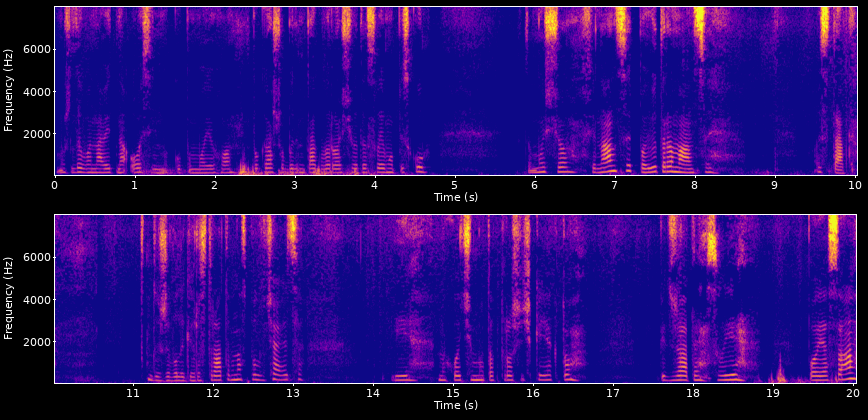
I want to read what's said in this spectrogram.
можливо, навіть на осінь ми купимо його. Поки що будемо так вирощувати в своєму піску. Тому що фінанси поють романси. Ось так. Дуже великі розтрати в нас виходить. І ми хочемо так трошечки як то піджати свої пояса,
